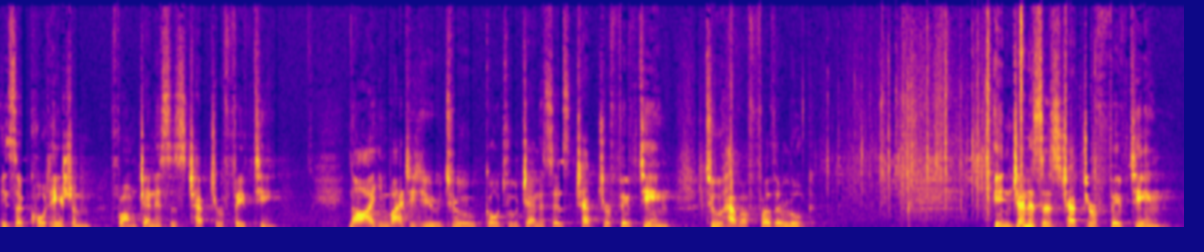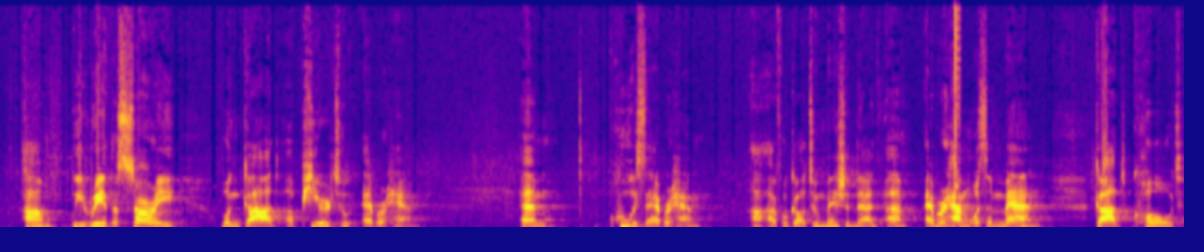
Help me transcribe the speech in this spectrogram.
it's a quotation from Genesis chapter 15. Now, I invited you to go to Genesis chapter 15 to have a further look. In Genesis chapter 15, um, we read the story when God appeared to Abraham. Um, who is Abraham? Uh, I forgot to mention that. Um, Abraham was a man God called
